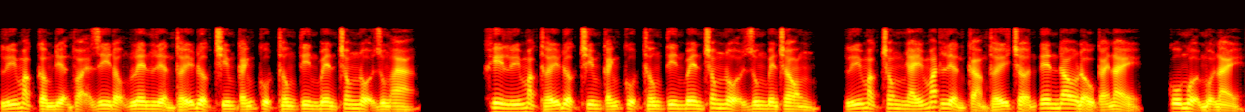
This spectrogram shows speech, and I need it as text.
lý mặc cầm điện thoại di động lên liền thấy được chim cánh cụt thông tin bên trong nội dung a. Khi lý mặc thấy được chim cánh cụt thông tin bên trong nội dung bên trong, lý mặc trong nháy mắt liền cảm thấy trở nên đau đầu cái này, cô mội mội này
